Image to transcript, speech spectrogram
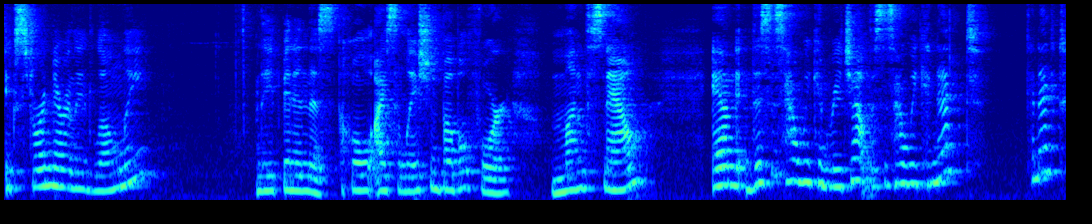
extraordinarily lonely. They've been in this whole isolation bubble for months now. And this is how we can reach out. This is how we connect. Connect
